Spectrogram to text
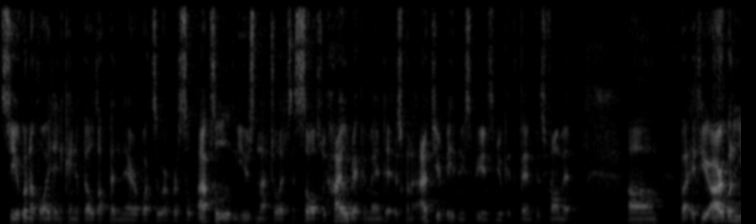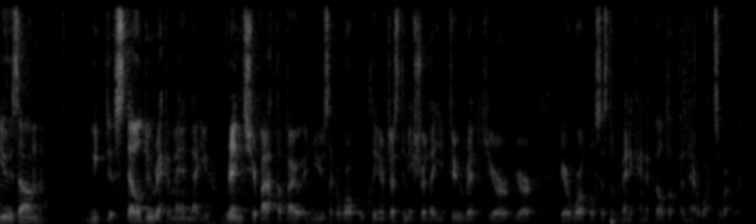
So you're going to avoid any kind of buildup in there whatsoever. So absolutely use natural Epsom salts. We highly recommend it. It's going to add to your bathing experience and you'll get the benefits from it. Um, but if you are going to use um, we do, still do recommend that you rinse your bathtub out and use like a whirlpool cleaner just to make sure that you do rid your your your whirlpool system of any kind of buildup in there whatsoever.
